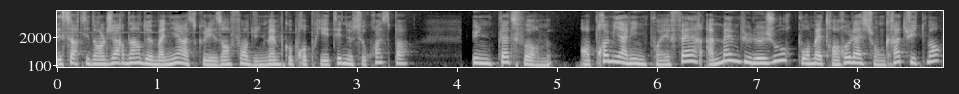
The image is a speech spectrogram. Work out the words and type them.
des sorties dans le jardin de manière à ce que les enfants d'une même copropriété ne se croisent pas. Une plateforme en première ligne.fr a même vu le jour pour mettre en relation gratuitement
